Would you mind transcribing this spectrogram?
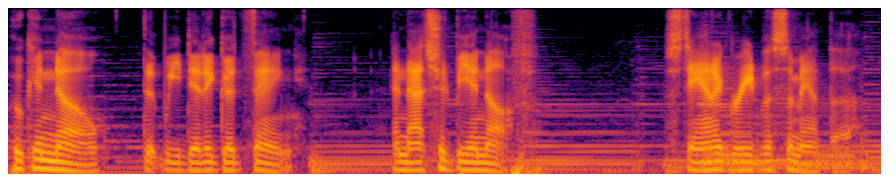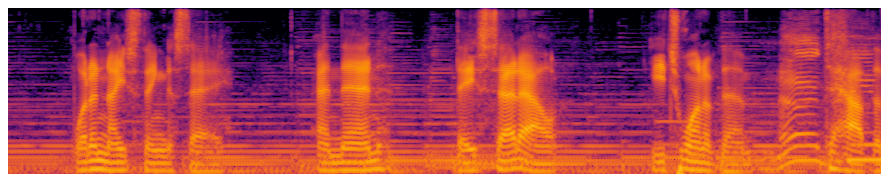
who can know that we did a good thing, and that should be enough. Stan agreed with Samantha. What a nice thing to say. And then they set out, each one of them, to have the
